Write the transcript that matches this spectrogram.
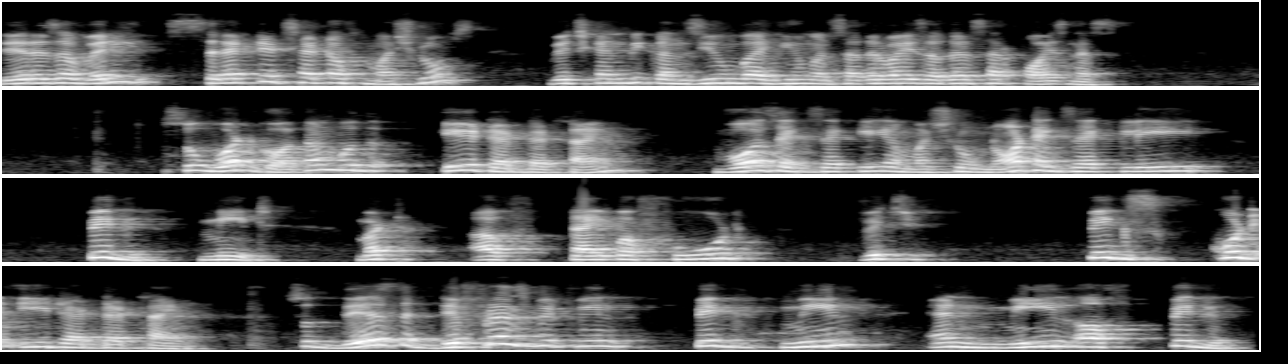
There is a very selected set of mushrooms which can be consumed by humans. Otherwise, others are poisonous. So what Gautam Buddha ate at that time was exactly a mushroom, not exactly pig meat, but a type of food which pigs could eat at that time. So there's the difference between pig meal and meal of pig.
